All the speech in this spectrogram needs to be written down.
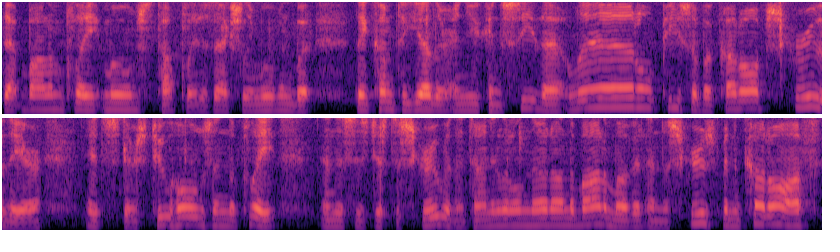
that bottom plate moves top plate is actually moving but they come together and you can see that little piece of a cut off screw there. It's there's two holes in the plate and this is just a screw with a tiny little nut on the bottom of it. And the screw's been cut off.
